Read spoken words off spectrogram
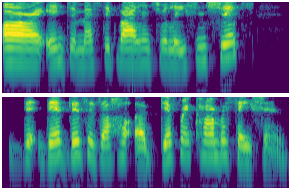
are in domestic violence relationships. Th- th- this is a, a different conversation.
